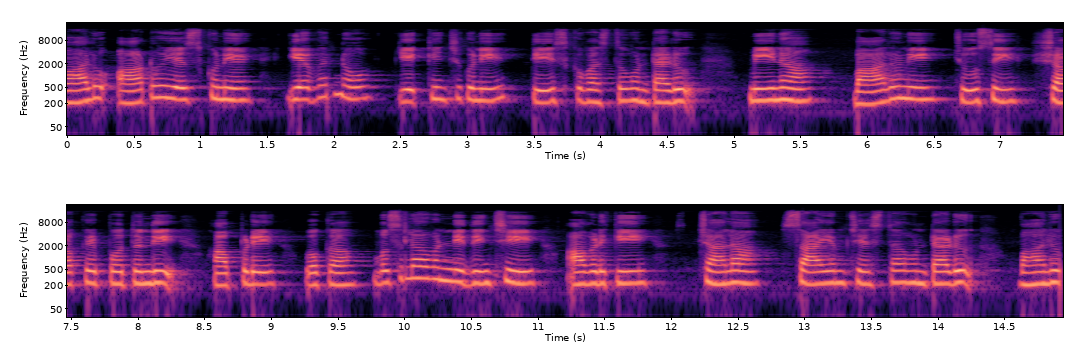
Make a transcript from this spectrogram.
బాలు ఆటో వేసుకుని ఎవరినో ఎక్కించుకుని తీసుకువస్తూ ఉంటాడు. మీనా బాలుని చూసి షాక్ అయిపోతుంది. అప్పుడే ఒక ముసలావణ్ణి దించి ఆవిడికి చాలా సాయం చేస్తూ ఉంటాడు బాలు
